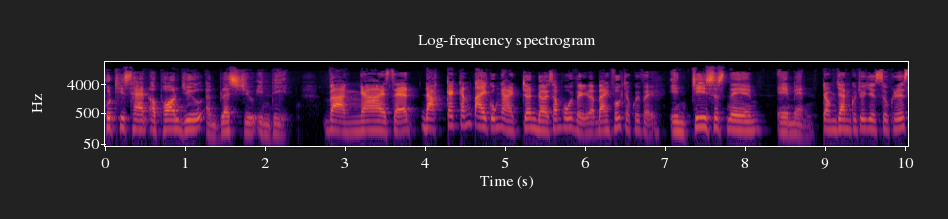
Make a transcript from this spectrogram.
put his hand upon you and bless you indeed. Và Ngài sẽ đặt cái cánh tay của Ngài trên đời sống của quý vị và ban phước cho quý vị. In Jesus' name, amen. Trong danh của Chúa Giêsu Christ.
